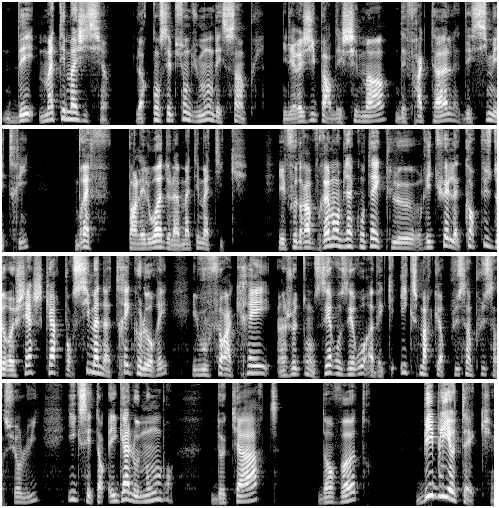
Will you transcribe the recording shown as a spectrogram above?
des mathémagiciens. Leur conception du monde est simple. Il est régi par des schémas, des fractales, des symétries, bref, par les lois de la mathématique il faudra vraiment bien compter avec le rituel corpus de recherche car pour 6 mana très colorés, il vous fera créer un jeton 0-0 avec X marqueur plus 1 plus 1 sur lui, X étant égal au nombre de cartes dans votre bibliothèque.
